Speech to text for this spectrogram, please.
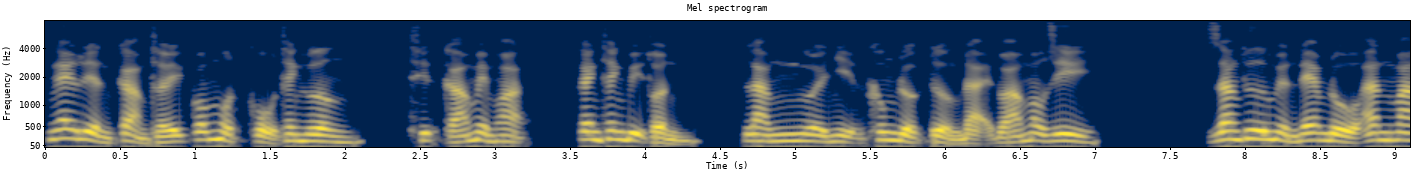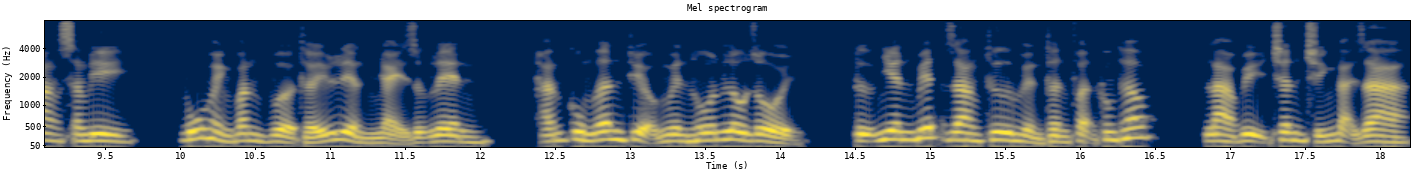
Nghe liền cảm thấy có một cổ thanh hương, thịt cá mềm hoạt, canh thanh vị thuần, làm người nhịn không được tưởng đại đoá mau di. Giang Thư Huyền đem đồ ăn mang sang đi, ngũ hành văn vừa thấy liền nhảy dựng lên, hắn cùng ân thiệu nguyên hôn lâu rồi, tự nhiên biết Giang Thư Huyền thân phận không thấp, là vị chân chính đại gia,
